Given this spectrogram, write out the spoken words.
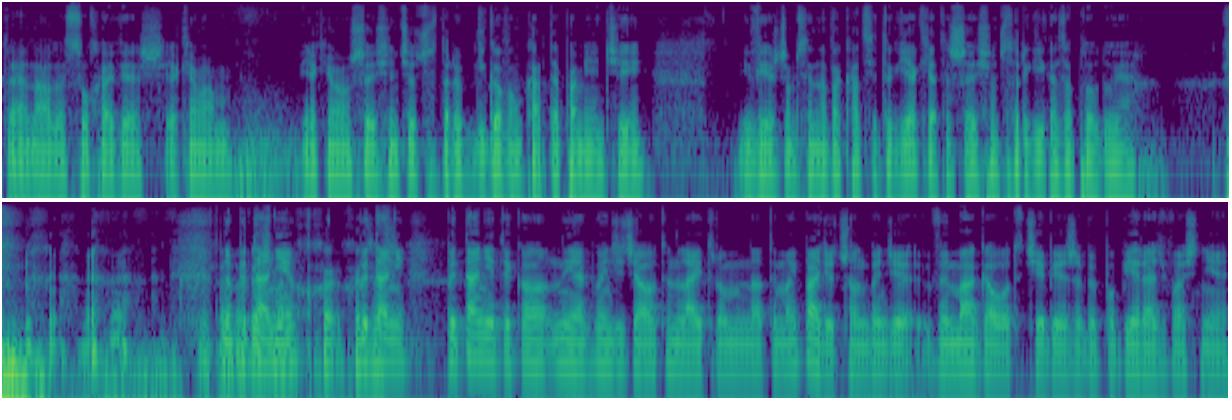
ten, ale słuchaj, wiesz, jak ja mam, jak ja mam 64-gigową kartę pamięci i wyjeżdżam sobie na wakacje, to jak ja te 64 giga zaploaduję? No pytanie- cho- chociaż- Pytanie, pytanie tylko, no jak będzie działał ten Lightroom na tym iPadzie? Czy on będzie wymagał od ciebie, żeby pobierać właśnie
